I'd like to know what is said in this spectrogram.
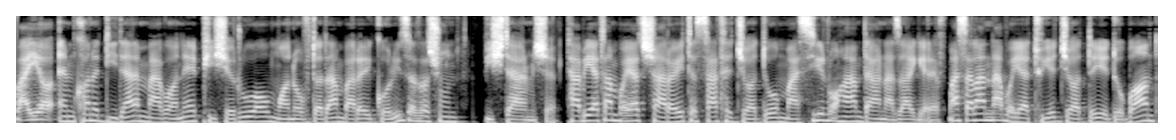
و یا امکان دیدن موانع پیش رو و مانور دادن برای گریز ازشون بیشتر میشه. طبیعتا باید شرایط سطح جاده و مسیر رو هم در نظر گرفت. مثلا نباید توی جاده دو باند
